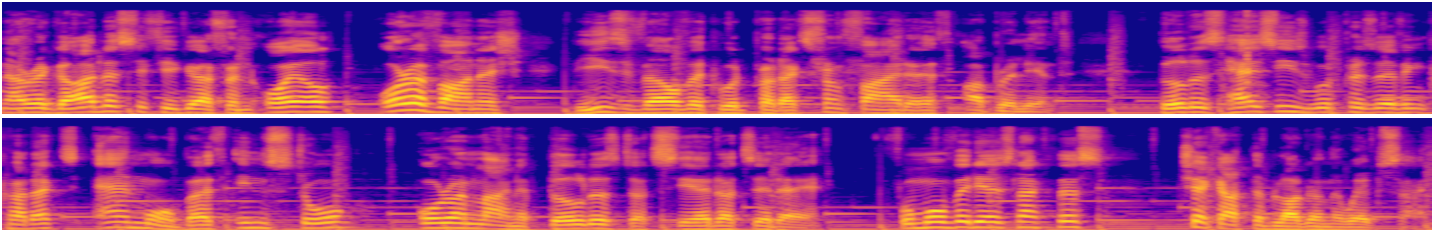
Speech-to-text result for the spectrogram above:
Now regardless if you go for an oil or a varnish, these velvet wood products from Fired Earth are brilliant. Builders has these wood preserving products and more both in store or online at builders.co.za. For more videos like this, check out the blog on the website.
